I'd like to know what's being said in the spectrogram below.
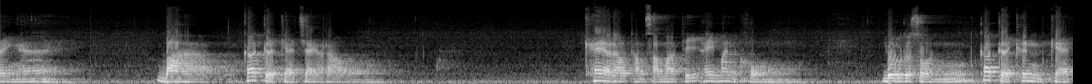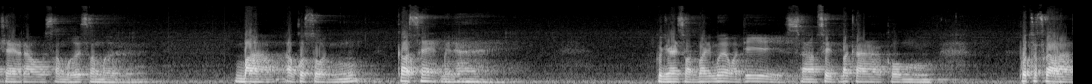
ได้ง่าย บาปก็เกิดแก่ใจเรา แค่เราทำสมาธิให้มั่นคง บุญกุศลก็เกิดขึ้นแก่ใจเราเสมอเสมอบาปอากุศลก็แทรกไม่ได้ คุณยายสอนไว้เมื่อวันที่ 30มกราคม พุทธศักราช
